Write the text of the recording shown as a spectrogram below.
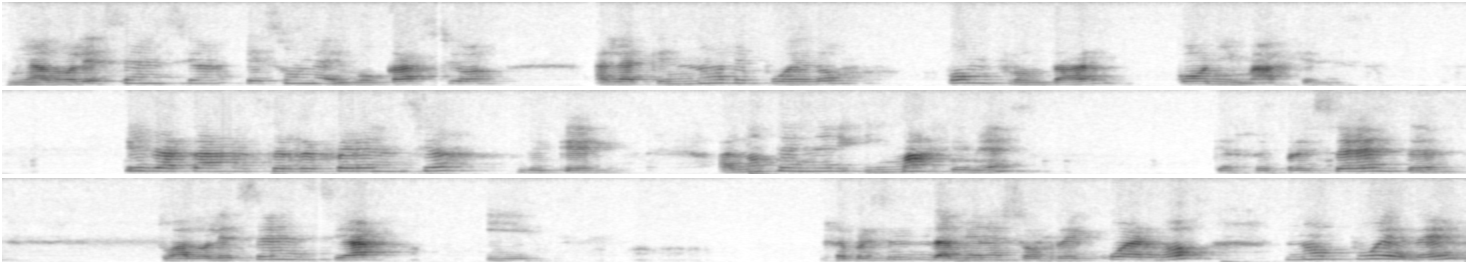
Mi adolescencia es una evocación a la que no le puedo confrontar con imágenes. Ella acá hace referencia de que al no tener imágenes que representen su adolescencia y representen también esos recuerdos, no puede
